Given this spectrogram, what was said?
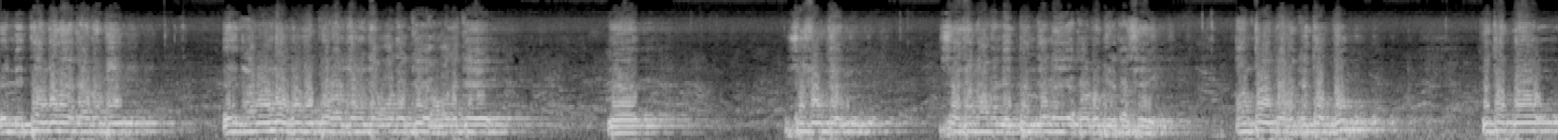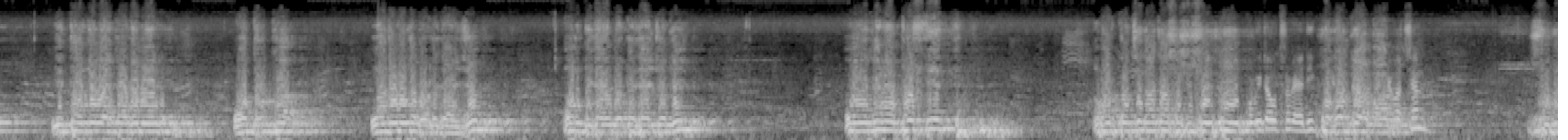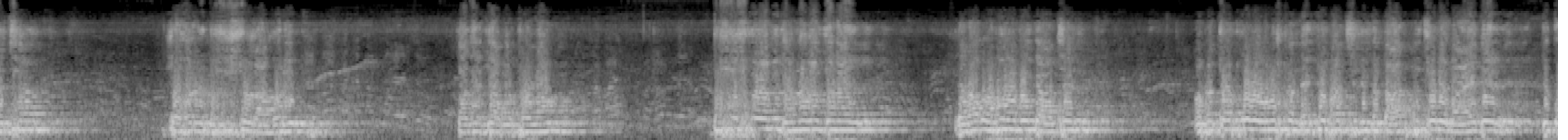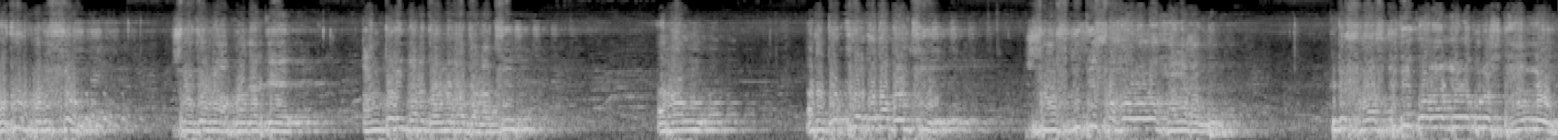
এই নিত্যাঞ্জলি একাডেমি, এই আনন্দ উপভোগ করার জন্য যে আমাদেরকে আমাদেরকে সুযোগ দেন, সেজন্য আমি নিত্যাঞ্জলি একাডেমির কাছে আন্তরিকভাবে কৃতজ্ঞ। কৃতজ্ঞ নিত্যাঞ্জলি একাডেমির অধ্যক্ষা মধুমিতা ভট্টাচার্য এবং বিজয় ভট্টাচার্যকে। এবং এখানে উপস্থিত আমার কচি কাঁচা শিশু শিল্পী কবিতা উৎসবে এদিক দেখতে পাচ্ছেন। শুভেচ্ছা। শহরের বিশিষ্ট নাগরিক তাদেরকে আমার প্রণাম। বিশেষ করে আমি ধন্যবাদ জানাই যারা অভিভাবক আছেন। আমরা চট করে অনুষ্ঠান দেখতে পাচ্ছি কিন্তু তার পিছনে মায়েদের যে কঠোর পরিশ্রম সেই জন্য আপনাদেরকে আন্তরিকভাবে ধন্যবাদ জানাচ্ছি। এবং একটা দুঃখের কথা বলছি, সংস্কৃতি শহর হলো হাইলাকান্দি কিন্তু সংস্কৃতি করার জন্য কোনো স্থান নেই।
